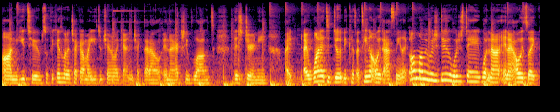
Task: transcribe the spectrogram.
on YouTube. So if you guys want to check out my YouTube channel again, check that out. And I actually vlogged this journey. I I wanted to do it because Atina always asked me like, "Oh, mommy, what'd you do? Where'd you stay? Whatnot?" And I always like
